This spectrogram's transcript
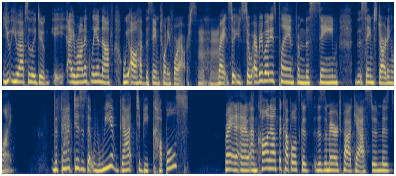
You, you absolutely do. Ironically enough, we all have the same 24 hours, mm-hmm. right? So, so everybody's playing from the same, the same starting line. The fact is, is that we have got to be couples, right? And, and I'm calling out the couples because this is a marriage podcast, and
